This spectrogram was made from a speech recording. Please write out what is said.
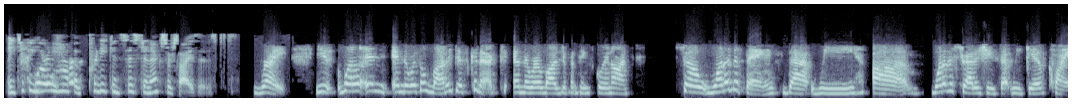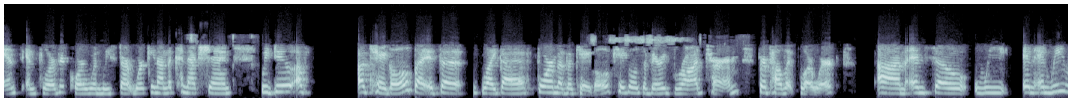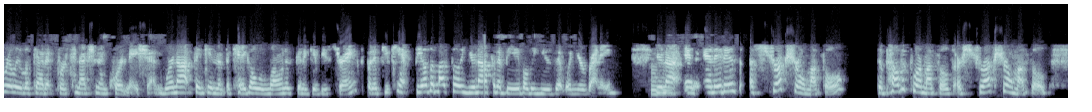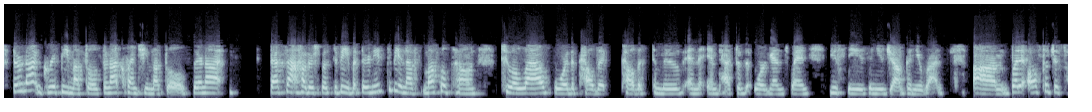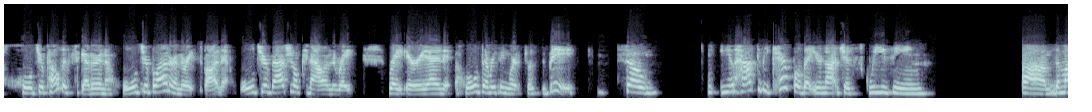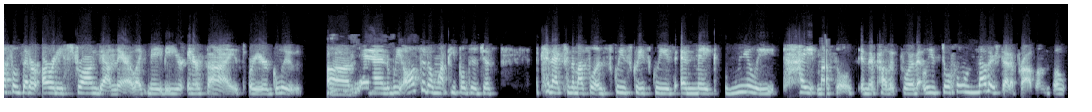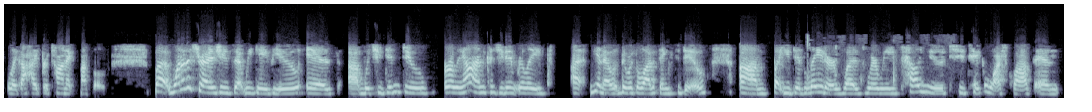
It took a well, year and a half of pretty consistent exercises. Right. You well, and and there was a lot of disconnect, and there were a lot of different things going on. So one of the things that we, um, one of the strategies that we give clients in Floor of Your Core when we start working on the connection, we do a a Kegel, but it's a like a form of a Kegel. Kegel is a very broad term for pelvic floor work. Um, and so we and, and we really look at it for connection and coordination. We're not thinking that the Kegel alone is going to give you strength, but if you can't feel the muscle, you're not going to be able to use it when you're running. Mm-hmm. You're not, and, and it is a structural muscle. The pelvic floor muscles are structural muscles. They're not grippy muscles. They're not clenchy muscles. They're not that's not how they're supposed to be, but there needs to be enough muscle tone to allow for the pelvic pelvis to move and the impact of the organs when you sneeze and you jump and you run. Um, but it also just holds your pelvis together and it holds your bladder in the right spot and it holds your vaginal canal in the right right area and it holds everything where it's supposed to be. So you have to be careful that you're not just squeezing um, the muscles that are already strong down there, like maybe your inner thighs or your glutes. Um, mm-hmm. and we also don't want people to just connect to the muscle and squeeze, squeeze, squeeze, and make really tight muscles in their pelvic floor. That leads to a whole other set of problems, like a hypertonic muscle. But one of the strategies that we gave you is, um, which you didn't do early on because you didn't really, uh, you know, there was a lot of things to do, um, but you did later, was where we tell you to take a washcloth and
